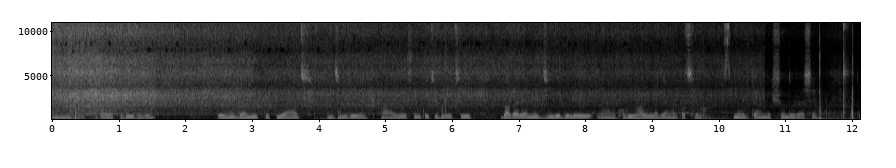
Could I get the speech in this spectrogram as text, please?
আমি বাগারটা দিয়ে দেবো। এর মধ্যে আমি একটু পেঁয়াজ, জিরে আর রসুন কুচি দিয়েছি। বাগারে আমি জিরে দিলে খুবই ভালো লাগে আমার কাছে। স্মেলটা অনেক সুন্দর আসে। তো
